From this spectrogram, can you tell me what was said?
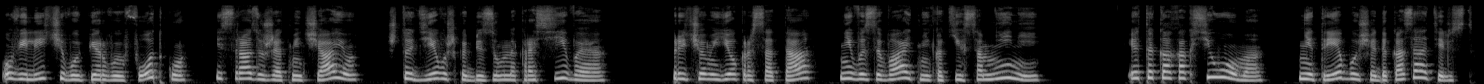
Увеличиваю первую фотку и сразу же отмечаю, что девушка безумно красивая. Причем ее красота не вызывает никаких сомнений. Это как аксиома, не требующая доказательств.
